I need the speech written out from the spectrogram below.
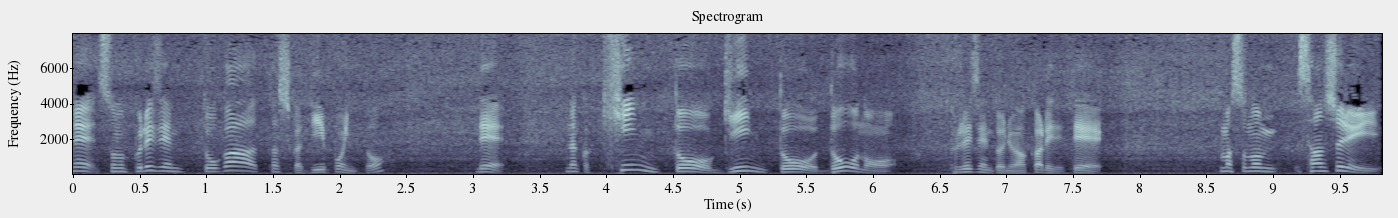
で、そのプレゼントが確か D ポイント？で、なんか金と銀と銅のプレゼントに分かれてて、まあ、その3種類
